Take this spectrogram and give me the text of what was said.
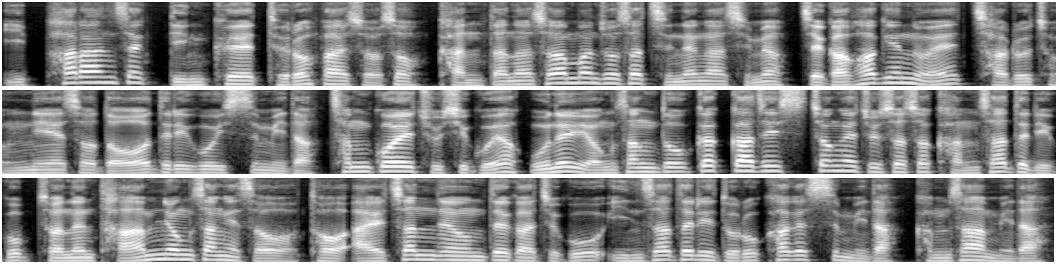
이 파란색 링크에 들어가셔서 간단한 설문조사 진행하시면 제가 확인 후에 자료 정리해서 넣어드리고 있습니다. 참고해 주시고요. 오늘 영상도 끝까지 시청해 주셔서 감사드리고 저는 다음 영상에서 더 알찬 내용들 가지고 인사드리도록 하겠습니다. 감사합니다.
